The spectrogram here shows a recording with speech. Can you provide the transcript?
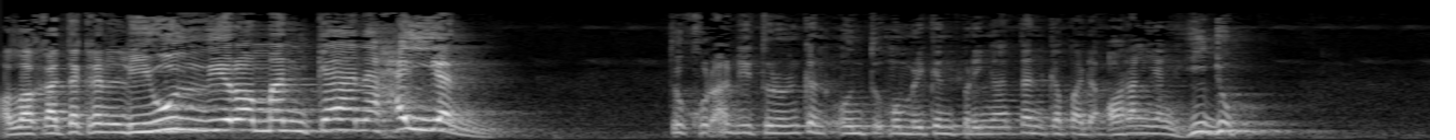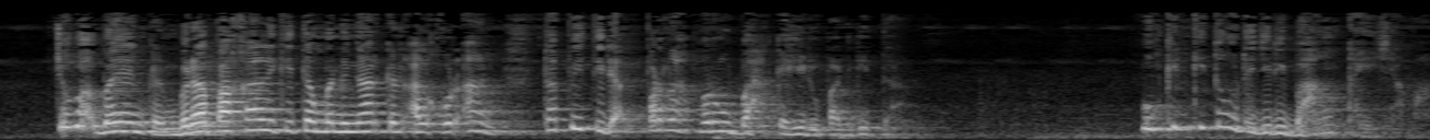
Allah katakan liunzira man kana hayyan. Itu Quran diturunkan untuk memberikan peringatan kepada orang yang hidup. Coba bayangkan berapa kali kita mendengarkan Al-Quran tapi tidak pernah merubah kehidupan kita. Mungkin kita udah jadi bangkai sama.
